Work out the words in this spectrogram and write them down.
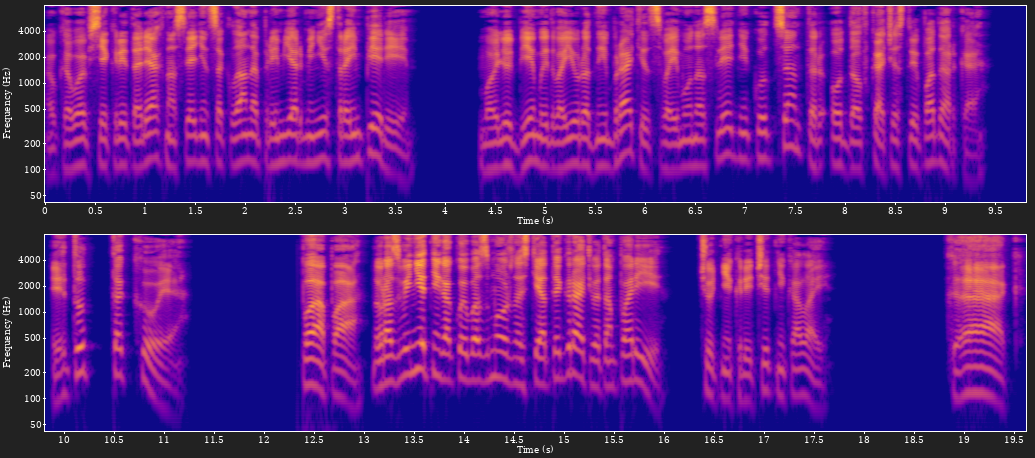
у кого в секретарях наследница клана премьер-министра империи. Мой любимый двоюродный братец своему наследнику центр отдал в качестве подарка. И тут такое. «Папа, ну разве нет никакой возможности отыграть в этом пари?» Чуть не кричит Николай. «Как?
